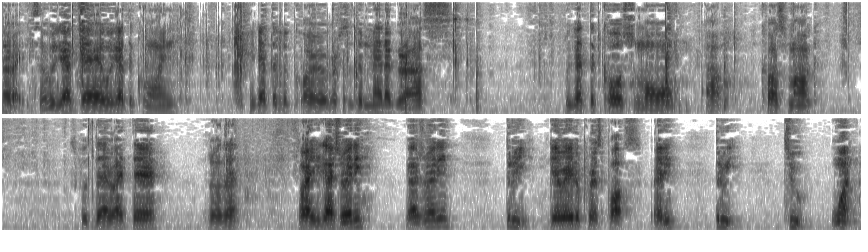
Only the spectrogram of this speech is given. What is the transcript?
all right. So we got the we got the coin, we got the Lucario versus the Metagross. We got the Cosmo, oh Cosmog. Let's put that right there. Throw that. All right, you guys ready? You guys ready? Three. Get ready to press pause. Ready? Three, two, one.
